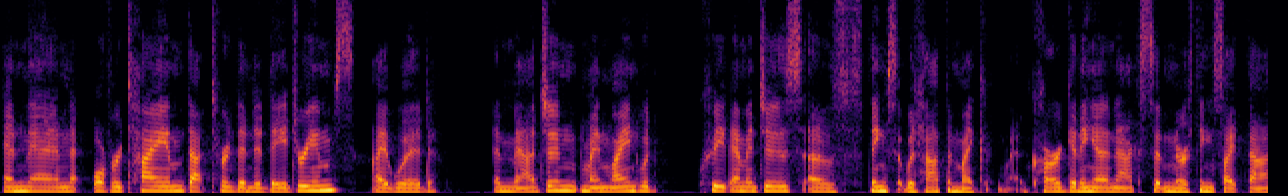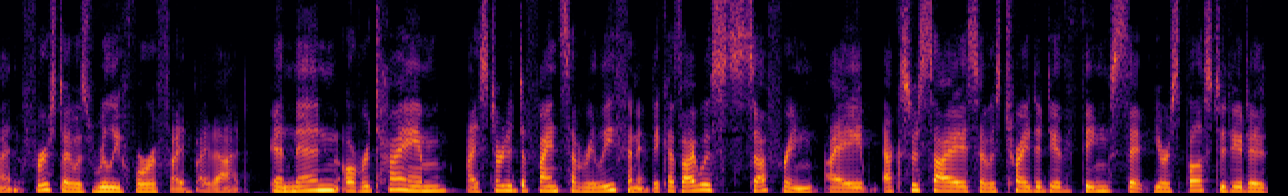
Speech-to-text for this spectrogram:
And then over time, that turned into daydreams. I would imagine my mind would create images of things that would happen, like my car getting in an accident or things like that. At first, I was really horrified by that. And then over time, I started to find some relief in it because I was suffering. I exercised, I was trying to do the things that you're supposed to do to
